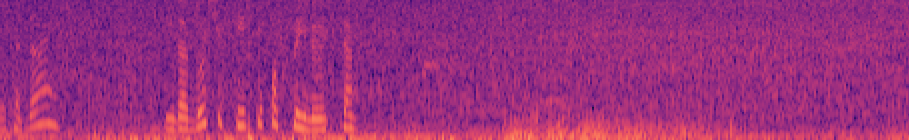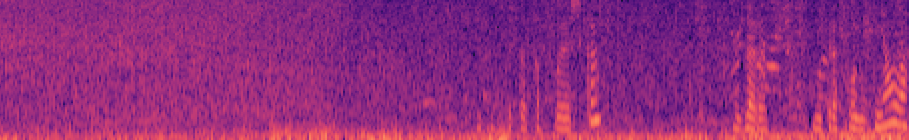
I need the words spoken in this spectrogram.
Виглядає. Да, дощик тільки посилюється. Ось така кафешка. Зараз мікрофон зняла.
